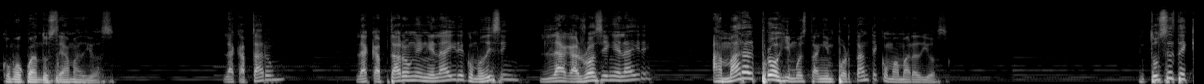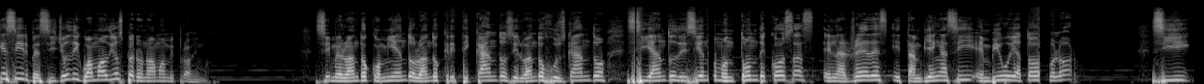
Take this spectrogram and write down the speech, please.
como cuando usted ama a Dios. ¿La captaron? ¿La captaron en el aire, como dicen? ¿La agarró así en el aire? Amar al prójimo es tan importante como amar a Dios. Entonces, ¿de qué sirve si yo digo amo a Dios pero no amo a mi prójimo? Si me lo ando comiendo, lo ando criticando, si lo ando juzgando, si ando diciendo un montón de cosas en las redes y también así en vivo y a todo color. Si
